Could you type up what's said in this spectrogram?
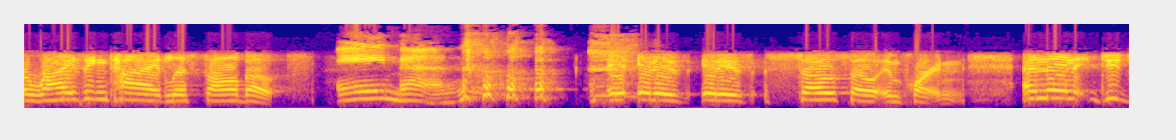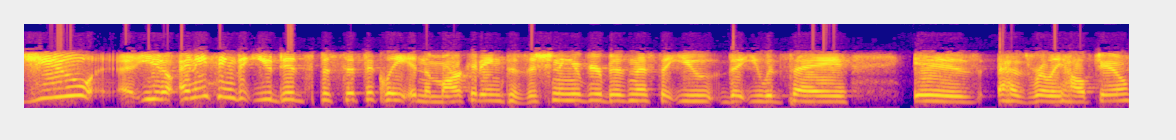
a rising tide lifts all boats. Amen. it, it is it is so so important. And then, did you uh, you know anything that you did specifically in the marketing positioning of your business that you that you would say is has really helped you,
